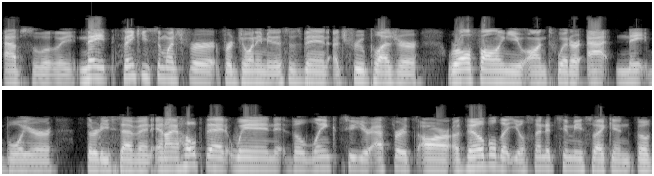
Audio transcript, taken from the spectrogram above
Absolutely. Nate, thank you so much for, for joining me. This has been a true pleasure. We're all following you on Twitter at Nate Boyer. 37 and I hope that when the link to your efforts are available that you'll send it to me so I can both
